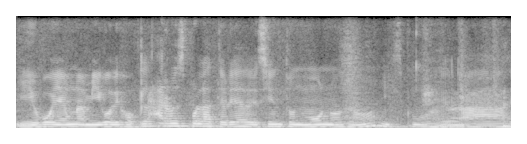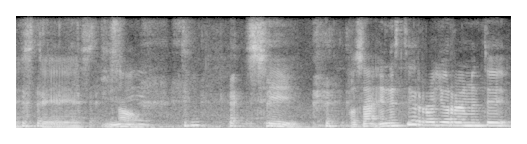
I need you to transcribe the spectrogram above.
Y hubo ya un amigo dijo, claro, es por la teoría de 101 monos, ¿no? Y es como, ah, este, no. Sí, o sea, en este rollo realmente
